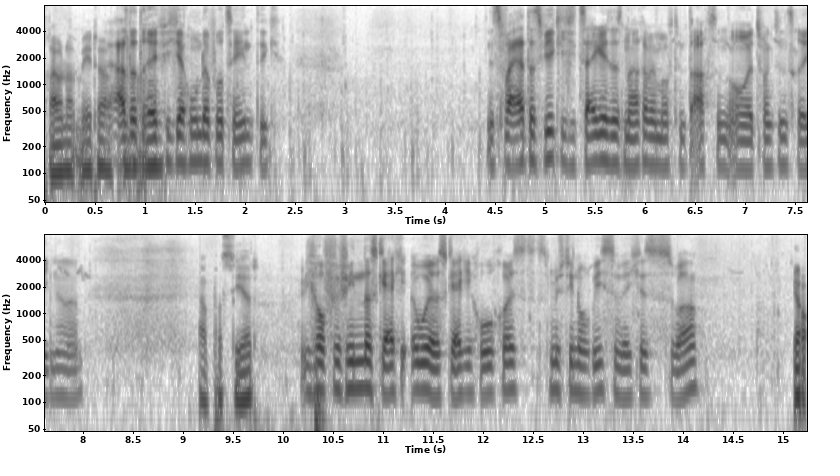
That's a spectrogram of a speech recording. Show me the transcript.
300 Meter. Ja, da treffe ich ja hundertprozentig. Das war ja das wirklich, ich zeige euch das nachher, wenn wir auf dem Dach sind. Oh, jetzt fängt es ins Regnen an. Ja, passiert. Ich hoffe, wir finden das gleiche, oh ja, das gleiche Hochhaus. Das müsste ich noch wissen, welches es war. Ja,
